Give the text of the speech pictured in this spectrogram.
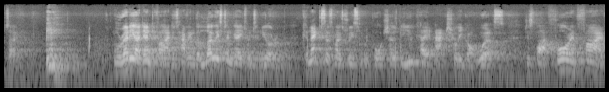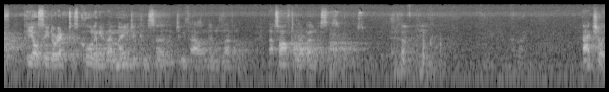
So, already identified as having the lowest engagement in Europe, Kenexa's most recent report shows the UK actually got worse, despite four in five PLC directors calling it their major concern in 2011. That's after their bonuses. Actually,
